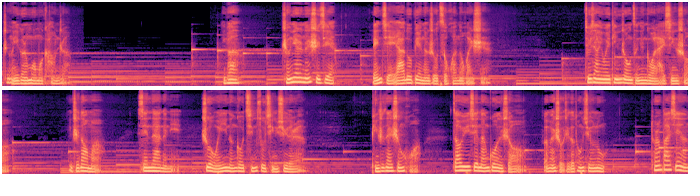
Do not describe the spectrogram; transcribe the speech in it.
只能一个人默默扛着。你看，成年人的世界，连解压都变得如此患得患失。就像一位听众曾经给我来信说：“你知道吗？现在的你，是我唯一能够倾诉情绪的人。平时在生活，遭遇一些难过的时候，翻翻手机的通讯录，突然发现，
